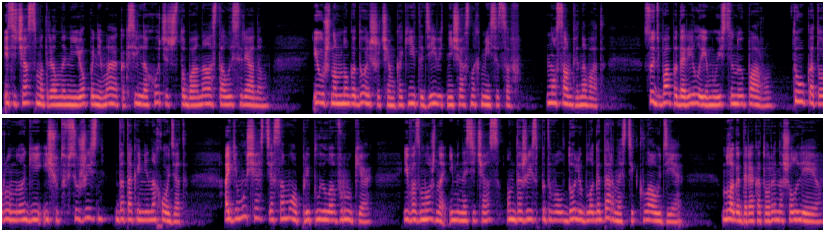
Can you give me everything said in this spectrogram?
И сейчас смотрел на нее, понимая, как сильно хочет, чтобы она осталась рядом. И уж намного дольше, чем какие-то девять несчастных месяцев. Но сам виноват. Судьба подарила ему истинную пару. Ту, которую многие ищут всю жизнь, да так и не находят. А ему счастье само приплыло в руки – и, возможно, именно сейчас он даже испытывал долю благодарности к Клаудии, благодаря которой нашел Лею.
